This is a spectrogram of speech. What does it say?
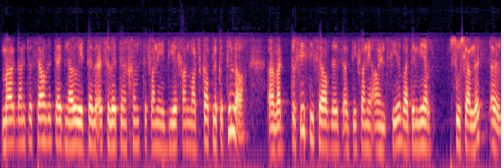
maar dan terselfdertyd nou het hulle is hulle ten gunste van die idee van maatskaplike toelaag uh, wat presies dieselfde is as die van die ANC wat 'n meer sosialis uh,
